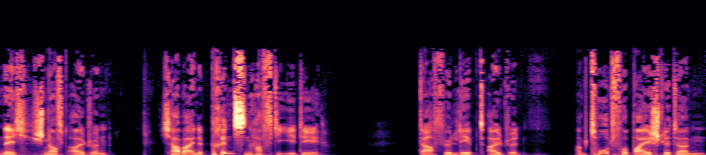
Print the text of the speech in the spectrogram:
nicht, schnauft Aldrin. Ich habe eine prinzenhafte Idee. Dafür lebt Aldrin. Am Tod vorbeischlittern,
